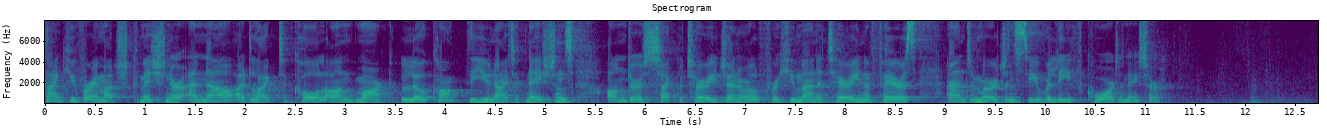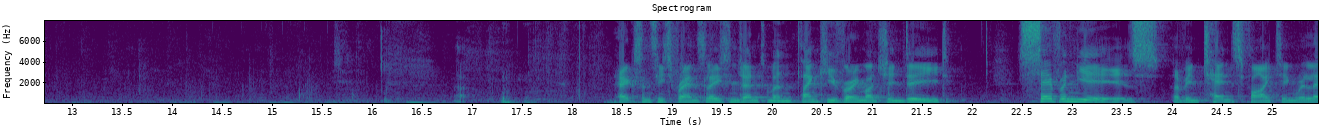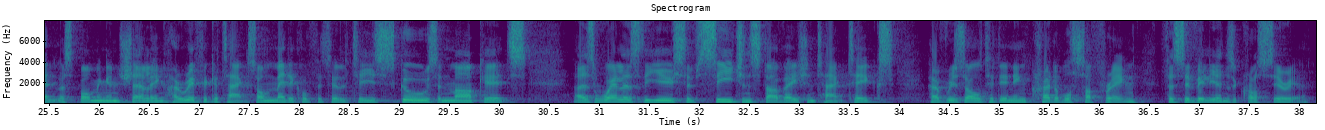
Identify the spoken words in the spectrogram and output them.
Thank you very much, Commissioner. And now I'd like to call on Mark Lowcock, the United Nations Under Secretary General for Humanitarian Affairs and Emergency Relief Coordinator. Excellencies, friends, ladies and gentlemen, thank you very much indeed. Seven years of intense fighting, relentless bombing and shelling, horrific attacks on medical facilities, schools and markets, as well as the use of siege and starvation tactics, have resulted in incredible suffering for civilians across Syria.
